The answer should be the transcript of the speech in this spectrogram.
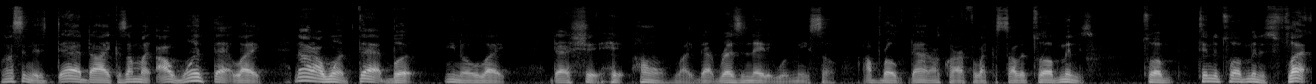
when I seen his dad die, because I'm like, I want that. Like, not I want that, but, you know, like that shit hit home. Like that resonated with me. So I broke down. I cried for like a solid 12 minutes, 12, 10 to 12 minutes flat.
